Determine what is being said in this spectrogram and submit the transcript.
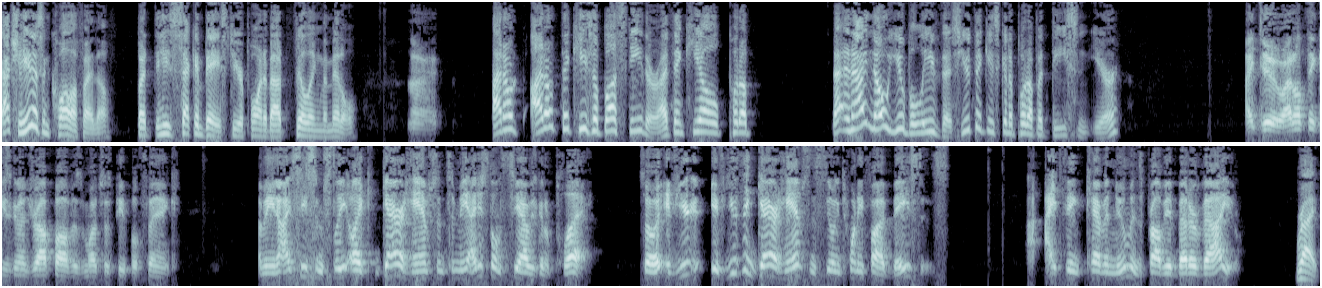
Actually, he doesn't qualify though, but he's second base to your point about filling the middle. all right. I don't, I don't think he's a bust either. I think he'll put up, and I know you believe this. You think he's going to put up a decent year. I do. I don't think he's going to drop off as much as people think. I mean, I see some sleep like Garrett Hampson to me. I just don't see how he's going to play. So if you if you think Garrett Hampson's stealing 25 bases, I- think Kevin Newman's probably a better value. Right.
